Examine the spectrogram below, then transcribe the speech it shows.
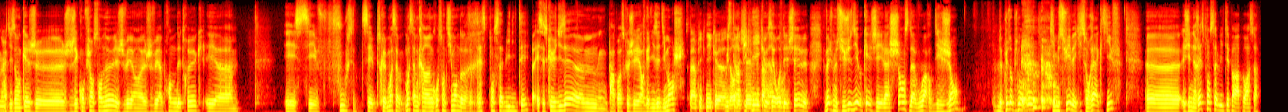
en se disant ok j'ai confiance en eux et je vais euh, je vais apprendre des trucs. Et euh, et c'est fou c'est- parce que moi ça moi ça me crée un gros sentiment de responsabilité. Et c'est ce que je disais euh, par rapport à ce que j'ai organisé dimanche. C'était un pique-nique euh, oui, c'était un pique-nique zéro déchet. En fait, je me suis juste dit, ok, j'ai la chance d'avoir des gens de plus en plus nombreux qui me suivent et qui sont réactifs. Euh, j'ai une responsabilité par rapport à ça.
